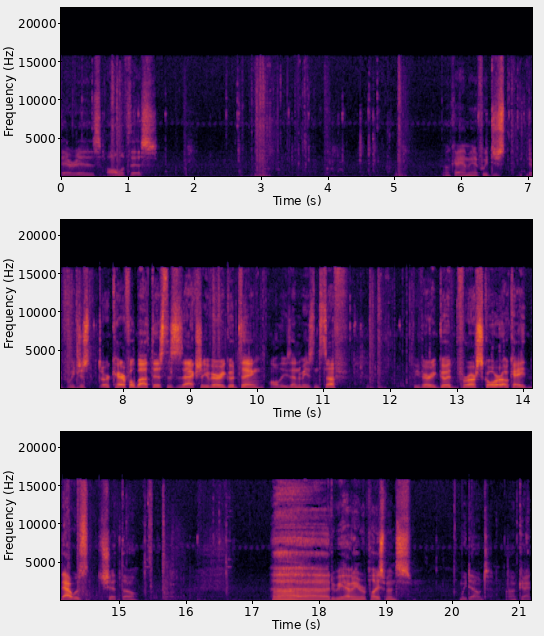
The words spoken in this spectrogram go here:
there is all of this. Okay, I mean, if we just if we just are careful about this, this is actually a very good thing. All these enemies and stuff. Be very good for our score. Okay, that was shit, though. Uh, do we have any replacements? We don't. Okay.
